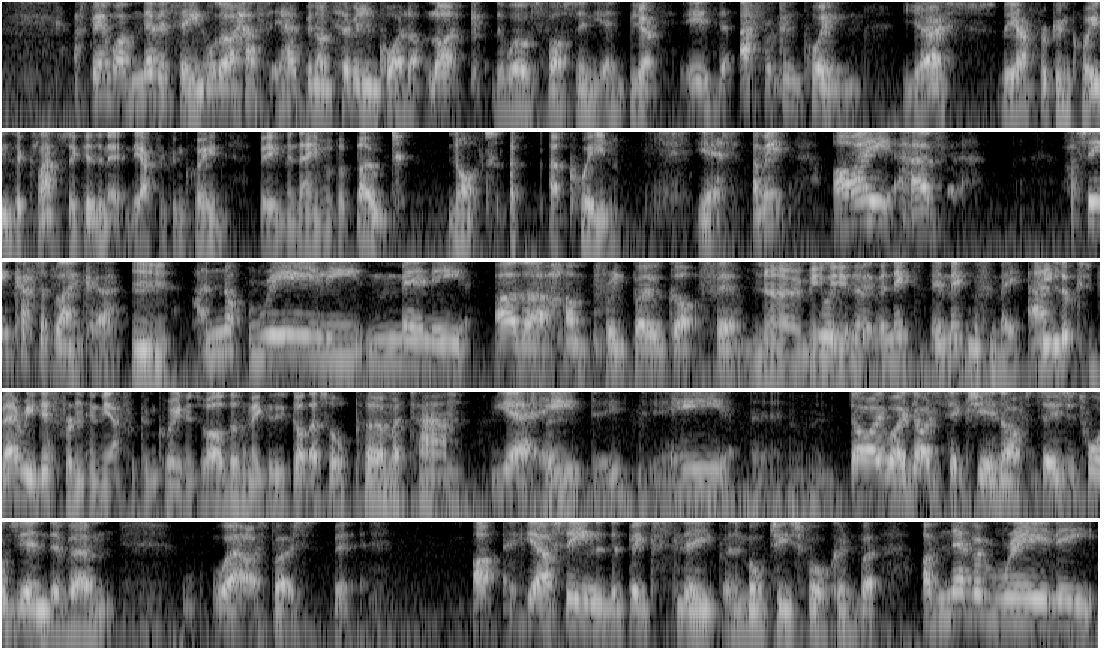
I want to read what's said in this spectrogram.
a film I've never seen, although I have it has been on television quite a lot, like The World's Fastest Indian, Yep. is The African Queen. Yes, the African Queen's a classic, isn't it? The African Queen being the name of a boat, not a, a queen. Yes, I mean I have. I've seen Casablanca, Hmm. and not really many other Humphrey Bogart films. No, me It's been neither. a bit of an enigma for me. And He looks very different in the African Queen as well, doesn't he? Because he's got that sort of perma tan. Yeah, he he, he uh, died. Well, he died six years after. So he's towards the end of. Um, well, I suppose. But, uh, yeah, I've seen the Big Sleep and the Maltese Falcon, but I've never really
